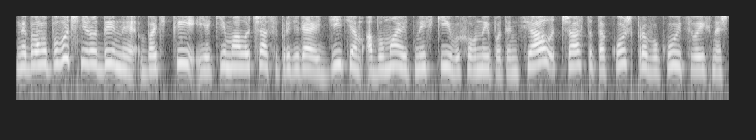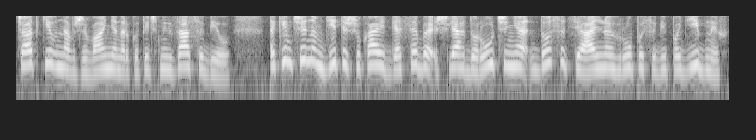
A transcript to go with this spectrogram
Неблагополучні родини, батьки, які мало часу приділяють дітям або мають низький виховний потенціал, часто також провокують своїх нащадків на вживання наркотичних засобів. Таким чином, діти шукають для себе шлях доручення до соціальної групи собі подібних,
